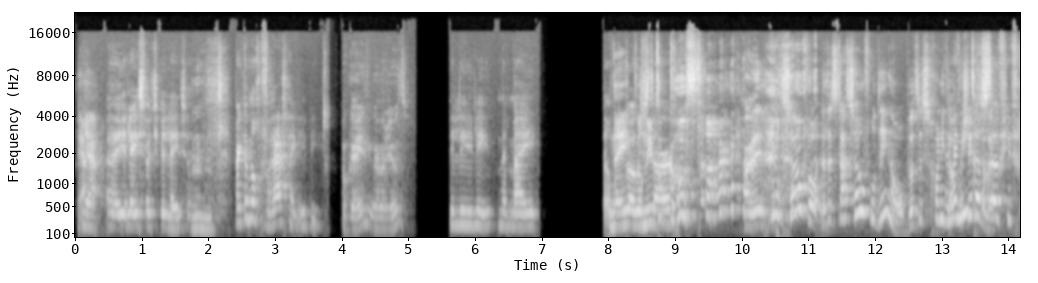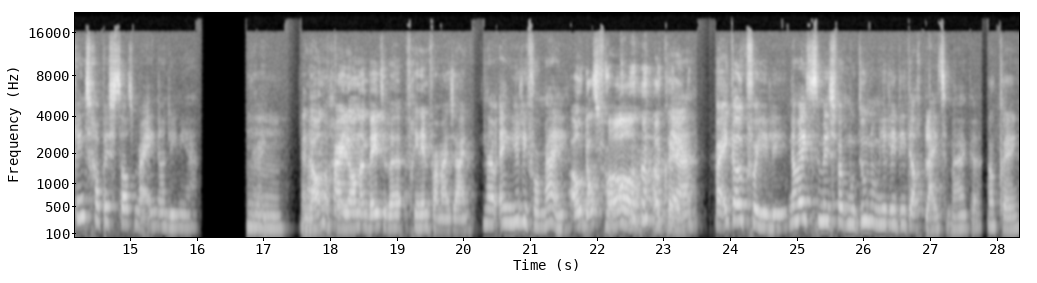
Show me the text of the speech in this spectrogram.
Ja. Ja. eh, je leest wat je wil lezen. Mhm. Maar ik heb nog een vraag aan jullie. Oké, ik ben benieuwd. Willen jullie met mij op Nee, ik wil niet op CoStar- co-star. Maar dit- zoveel, dat, er staat zoveel dingen op. Dat is gewoon niet Ja, maar niet als overzichtelijk. het over je vriendschap is, dat maar één alinea. Hmm. En Nou, dan oké. ga je dan een betere vriendin voor mij zijn. Nou, en jullie voor mij. Oh, dat vooral. Oh, oké. Ja, maar ik ook voor jullie. Dan weet ik tenminste wat ik moet doen om jullie die dag blij te maken. Oké.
